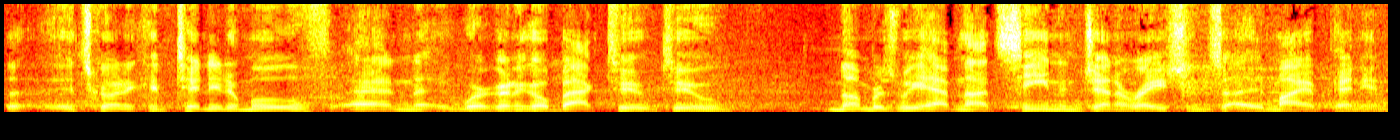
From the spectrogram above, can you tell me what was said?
It's going to continue to move, and we're going to go back to, to numbers we have not seen in generations, uh, in my opinion.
